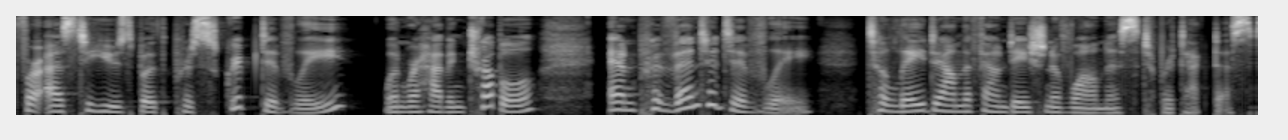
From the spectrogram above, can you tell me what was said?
for us to use both prescriptively when we're having trouble and preventatively to lay down the foundation of wellness to protect us.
